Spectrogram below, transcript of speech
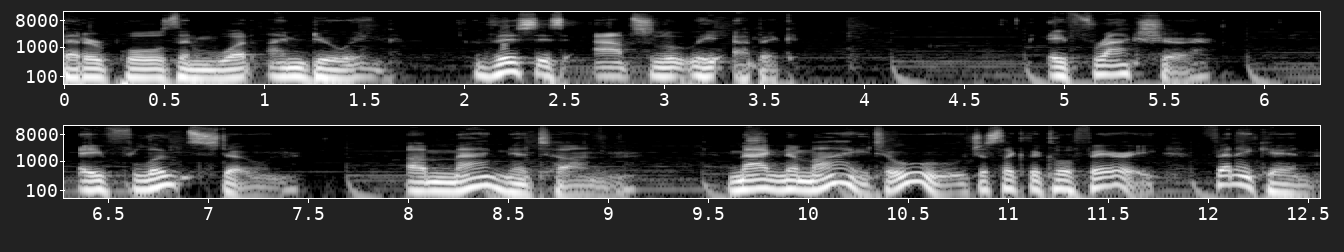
better pulls than what I'm doing. This is absolutely epic. A Fraxure, a floatstone, a magneton, Magnemite, ooh, just like the Clefairy, Fennekin,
